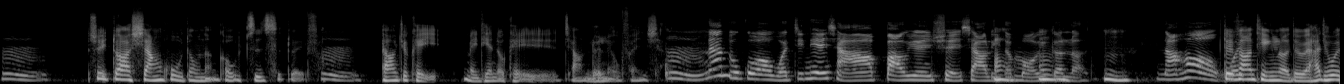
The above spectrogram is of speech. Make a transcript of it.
嗯，所以都要相互都能够支持对方，嗯，然后就可以每天都可以这样轮流分享。嗯，那如果我今天想要抱怨学校里的某一个人，嗯。嗯然后对方听了，对不对？他就会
